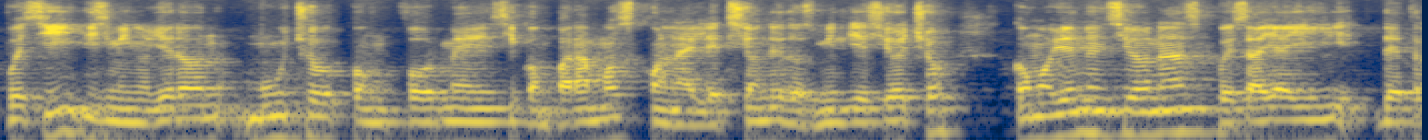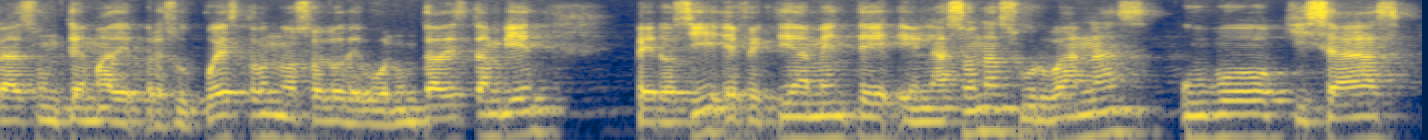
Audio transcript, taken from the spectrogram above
pues sí, disminuyeron mucho conforme si comparamos con la elección de 2018. Como bien mencionas, pues hay ahí detrás un tema de presupuesto, no solo de voluntades también, pero sí, efectivamente, en las zonas urbanas hubo quizás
